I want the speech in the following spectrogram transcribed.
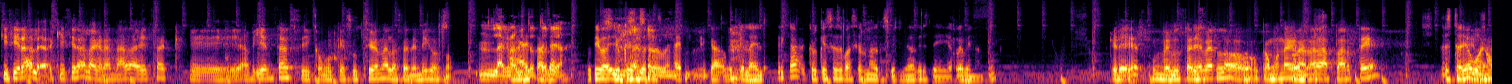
Quisiera la, quisiera la granada esa que avientas y como que succiona a los enemigos, ¿no? Mm, la gravitatoria. yo creo que la eléctrica, creo que esa va a ser una de las habilidades de Revenant, ¿no? creer. Me gustaría verlo como una granada aparte. Estaría bueno.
